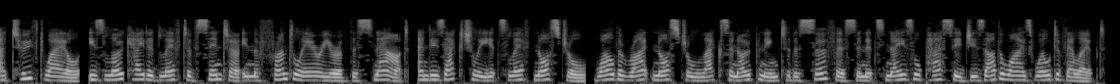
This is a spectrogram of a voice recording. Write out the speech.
a toothed whale, is located left of center in the frontal area of the snout, and is actually its left nostril, while the right nostril lacks an opening to the surface and its nasal passage is otherwise well developed.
